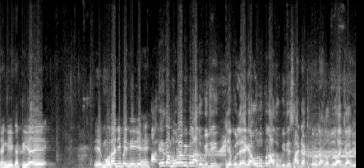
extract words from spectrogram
ਚੰਗੀ ਕੱਟੀ ਆ ਇਹ। ਇਹ ਮੋਰਾ ਜੀ ਪੈਂਦੀ ਜੀ ਇਹ। ਆ ਇਹ ਤਾਂ ਮੋਹਰਾ ਵੀ ਭੁਲਾ ਦੂਗੀ ਜੀ। ਜੇ ਕੋਈ ਲੈ ਗਿਆ ਉਹਨੂੰ ਭੁਲਾ ਦੂਗੀ ਜੀ। 8.5 ਕਿਲੋ ਟਾਈਮ ਦਾ ਦੁੱਧ ਅੱਜ ਆ ਜੀ।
